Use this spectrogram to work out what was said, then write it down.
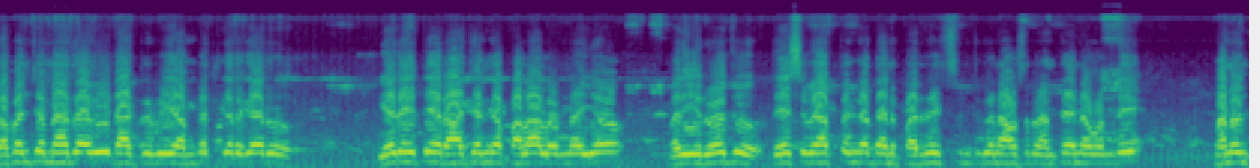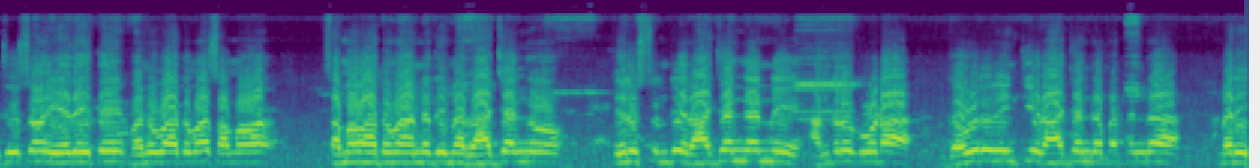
ప్రపంచ మేధావి డాక్టర్ బి అంబేద్కర్ గారు ఏదైతే రాజ్యాంగ ఫలాలు ఉన్నాయో మరి ఈ రోజు దేశవ్యాప్తంగా దాన్ని పరిరక్షించుకునే అవసరం ఎంతైనా ఉంది. మనం చూసాం ఏదైతే మనువాదమా సమవా సమవాదమా అన్నది మరి రాజ్యాంగం తెలుస్తుంది. రాజ్యాంగాన్ని అందరూ కూడా గౌరవించి రాజ్యాంగబద్ధంగా మరి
